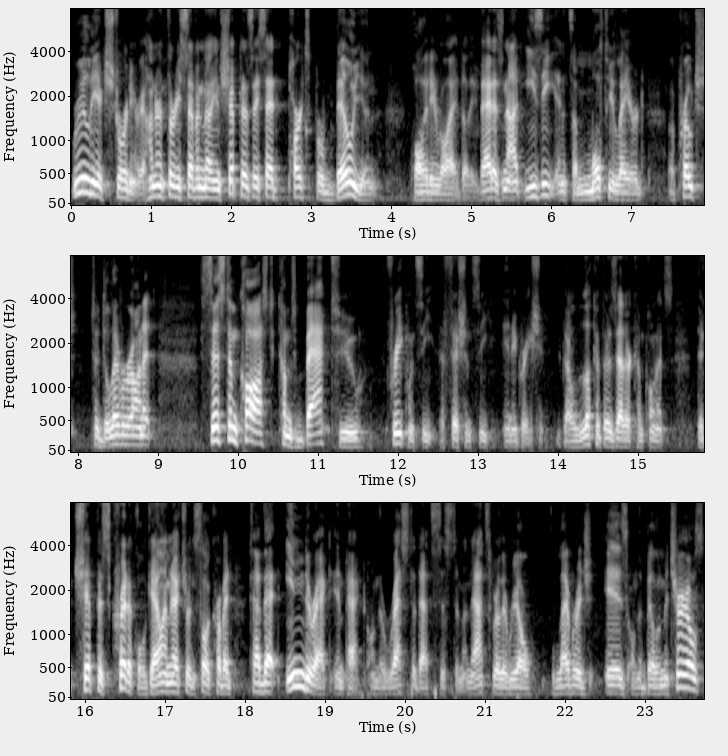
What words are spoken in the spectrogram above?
really extraordinary. 137 million shipped, as I said, parts per billion quality and reliability. That is not easy, and it's a multi-layered approach to deliver on it. System cost comes back to frequency, efficiency, integration. You've got to look at those other components. The chip is critical, gallium nitride and silicon carbide, to have that indirect impact on the rest of that system, and that's where the real leverage is on the bill of materials.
